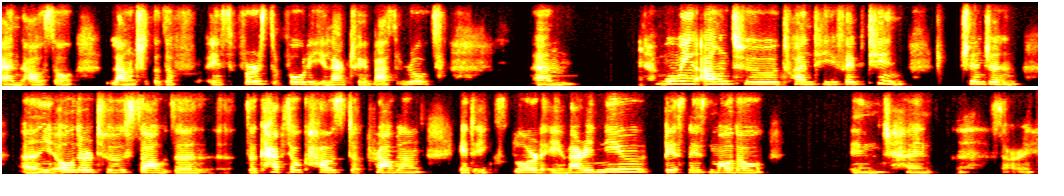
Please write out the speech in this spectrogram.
and also launched the, its first fully electric bus routes. Um, moving on to 2015, Shenzhen uh, in order to solve the, the capital cost problem, it explored a very new business model in China, sorry,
